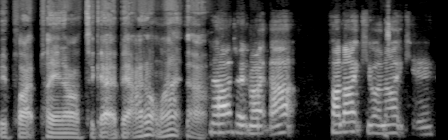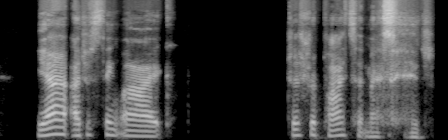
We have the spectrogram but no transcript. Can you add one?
be like playing hard to get a bit. I don't like that. No, I don't like that. If I like you, I like you. Yeah, I just think like just reply to the message.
